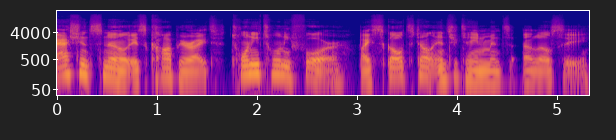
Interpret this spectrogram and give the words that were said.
Ashen Snow is copyright 2024 by Skald's Tale Entertainment, LLC.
